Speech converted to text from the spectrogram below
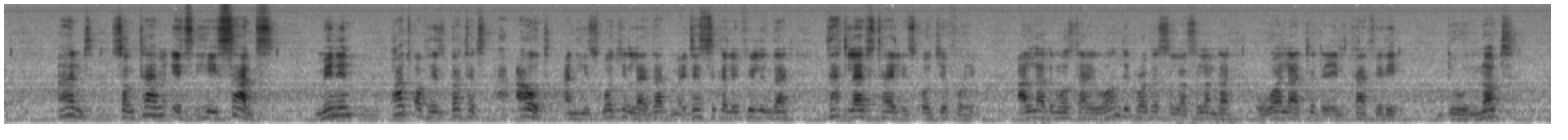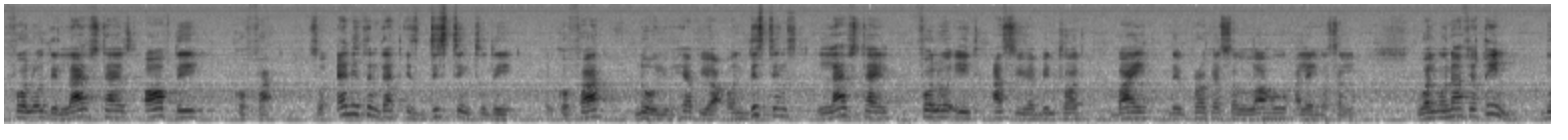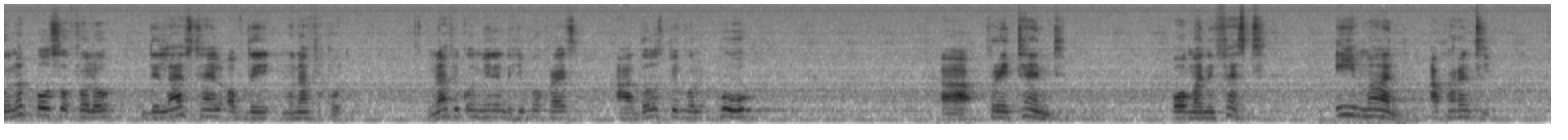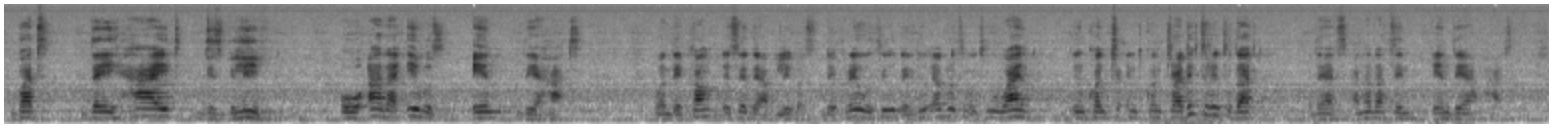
and sometimes it's he sags, meaning part of his buttocks are out and he's walking like that majestically, feeling that that lifestyle is okay for him. Allah the Most High warned the Prophet that wala tud'il kafirin, do not follow the lifestyles of the kuffar. So anything that is distinct to the kuffar, no, you have your own distinct lifestyle. Follow it as you have been taught by the Prophet sallallahu alaihi wasallam. While munafiqin do not also follow the lifestyle of the munafiqun. Munafiqun meaning the hypocrites are those people who uh, pretend or manifest iman apparently, but they hide disbelief or other evils in their heart. When they come, they say they are believers. They pray with you, they do everything with you, while in, contra in contradictory to that, there's another thing in their heart.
